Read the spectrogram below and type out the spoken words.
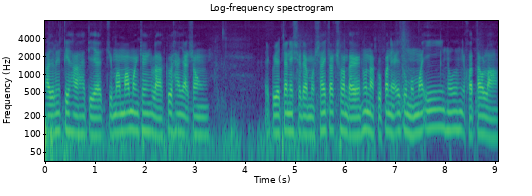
À giờ lên từ họ hạt tiề chỉ mò mò mang cái là cứ hai giờ xong cô giờ cho nên sẽ đợi một sái cho cho đợi nó là cô bao ấy cô mua mò ý nó khó tàu là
